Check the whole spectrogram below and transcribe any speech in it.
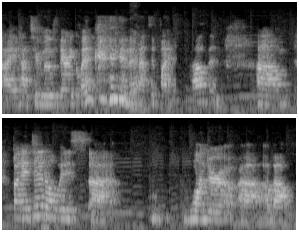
I had to move very quick, and yeah. I had to find a job, and um, but I did always. Uh, wonder uh, about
